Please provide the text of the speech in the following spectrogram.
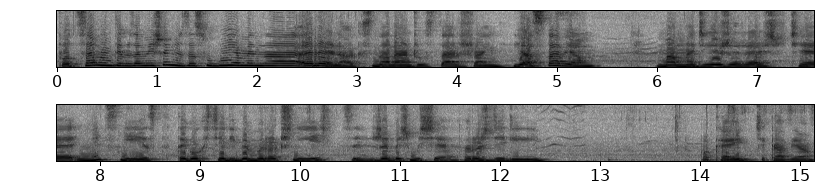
Po całym tym zamieszaniu zasługujemy na relaks na ranczu Starshine. Ja stawiam. Mam nadzieję, że reszcie nic nie jest. Tego chcieliby mroczni jeźdźcy, żebyśmy się rozdzielili. Okej, ciekawie.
